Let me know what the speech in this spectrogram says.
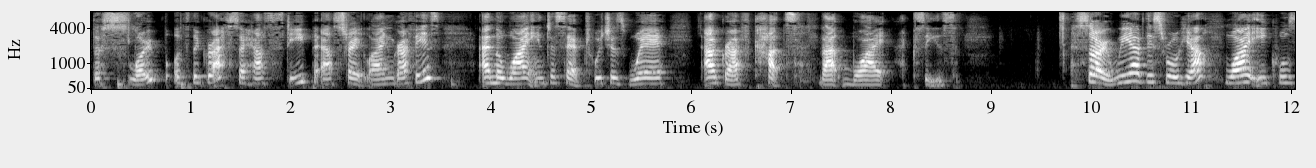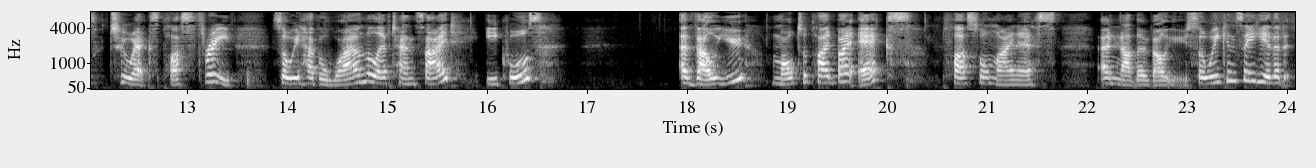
the slope of the graph, so how steep our straight line graph is, and the y-intercept, which is where our graph cuts that y-axis. So we have this rule here, y equals 2x plus 3. So we have a y on the left-hand side equals a value multiplied by x plus or minus another value. So we can see here that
